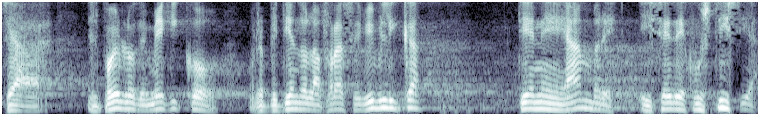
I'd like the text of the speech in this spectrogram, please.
sea, el pueblo de México, repitiendo la frase bíblica, tiene hambre y sed de justicia.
